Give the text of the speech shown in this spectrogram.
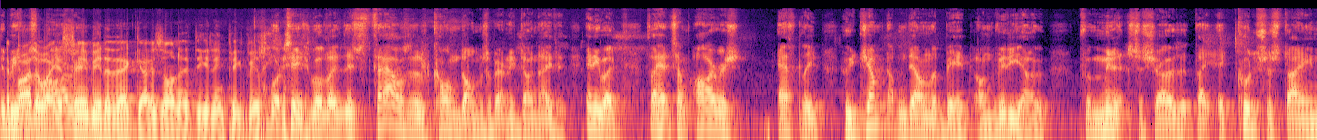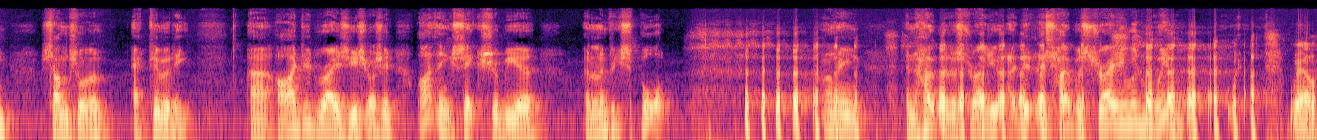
And by the way, a fair bit of that goes on at the Olympic Village. Well, it is. Well, there's thousands of condoms apparently donated. Anyway, they had some Irish athlete who jumped up and down on the bed on video for minutes to show that they it could sustain some sort of activity. Uh, I did raise the issue. I said, I think sex should be a, an Olympic sport. I mean, and hope that Australia, uh, let's hope Australia would win. well,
